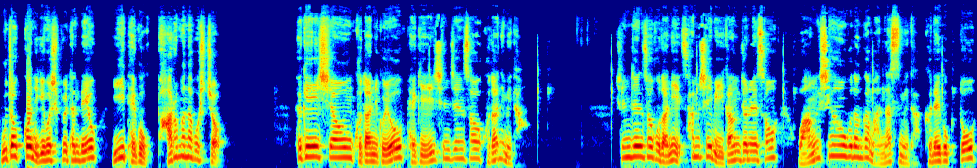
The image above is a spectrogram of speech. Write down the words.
무조건 이기고 싶을 텐데요. 이 대국 바로 만나보시죠. 흑이 시아온 구단이고요. 백이 신진서 구단입니다. 신진서 구단이 32강전에서 왕싱하오 구단과 만났습니다. 그 대국도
